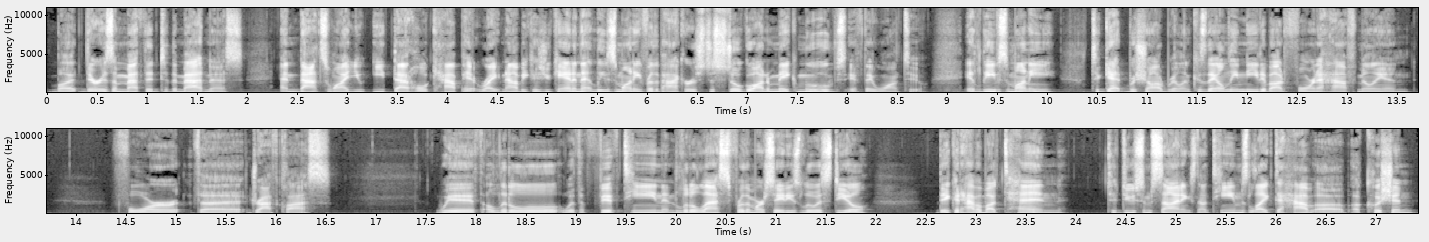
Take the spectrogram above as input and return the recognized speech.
but there is a method to the madness. And that's why you eat that whole cap hit right now because you can. And that leaves money for the Packers to still go out and make moves if they want to. It leaves money to get Bashaud Breeland because they only need about four and a half million for the draft class with a little with a 15 and a little less for the Marcedes Lewis deal, they could have about 10 to do some signings. Now teams like to have a, a cushion.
